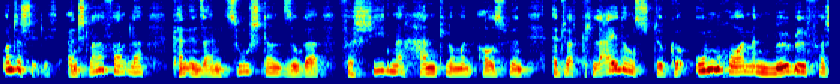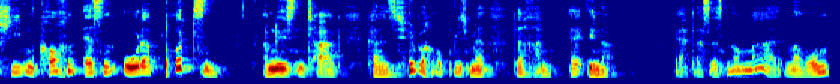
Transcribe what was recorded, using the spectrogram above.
unterschiedlich. Ein Schlafwandler kann in seinem Zustand sogar verschiedene Handlungen ausführen, etwa Kleidungsstücke umräumen, Möbel verschieben, kochen, essen oder putzen. Am nächsten Tag kann er sich überhaupt nicht mehr daran erinnern. Ja, das ist normal. Warum?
